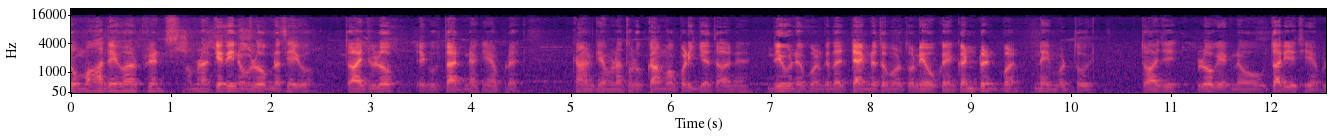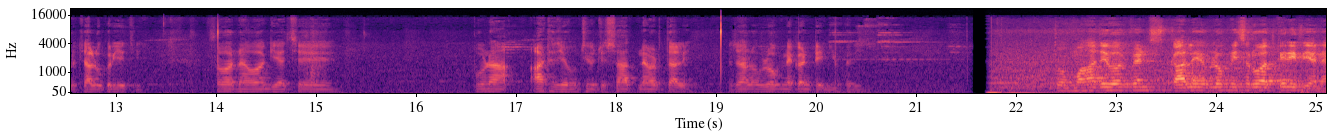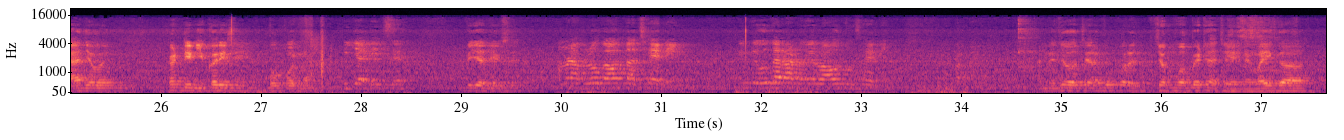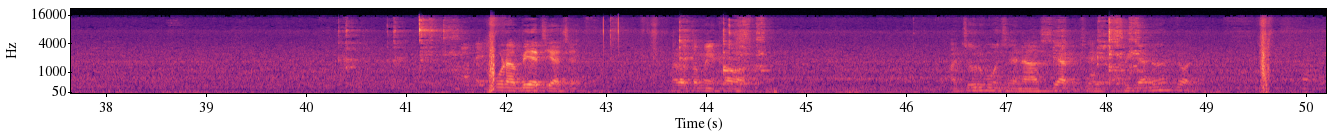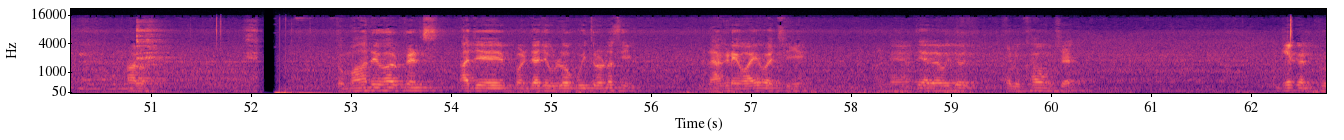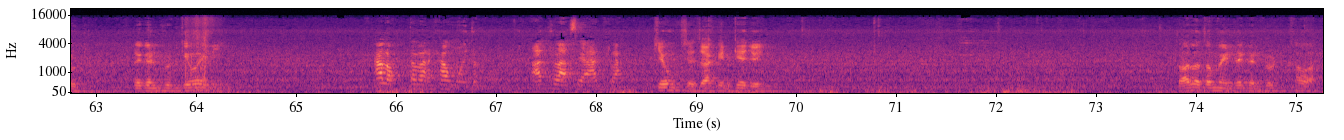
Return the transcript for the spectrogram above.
તો Mahadev her friends હમણાં કેદીનો vlog નથી આવ્યો તો આજ વ્લોગ એક ઉતારી નાખીએ આપણે. કારણ કે હમણાં થોડુંક કામમાં પડી ગયા હતા અને દેવને પણ કદાચ ટાઈમ નહોતો મળતો ને એવો કંઈ કન્ટેન્ટ પણ નહીં મળતો હોય. તો આજે વ્લોગ એક નવો ઉતારીએ છીએ આપણે ચાલુ કરીએ છીએ. સવારના વાગ્યા છે પૂણા આઠ જેવું થયું છે સાત ને અડતાલીસ. ચાલો વ્લોગને કન્ટિન્યુ કરીએ. તો મહાદેવ ફ્રેન્ડ્સ કાલે વ્લોગની શરૂઆત કરી હતી અને આજે હવે કન્ટિન્યુ કરી છે બપોરના. બીજા દિવસે. બીજા દિવસે. હમણાં બ્લોગ આવતા છે નહીં. કેમ કે ઉતારવાનું એનું આવતું છે નહીં. અને જો અત્યારે બપોરે જમવા બેઠા છે અને વાઈગા પૂણા બે થયા છે. હાલો, તમે ખાવા આ ચૂરમું છે ને આ શાક છે. બીજાનું કહેવાય? હાલો. તો મહાદેવર ફ્રેન્ડ્સ આજે પણ જાજુ લોક ઉતરો નથી. અને આગળ એવા આવ્યા છીએ. અને અત્યારે હવે જો ઓલું ખાવું છે. ડ્રેગન ફ્રૂટ ડ્રેગન ફ્રૂટ કહેવાય નહીં હાલો તમારે ખાવું હોય તો. આટલા છે આટલા. કેવું છે? ચાખીને કહેજો તો હાલો તમે ડ્રેગન ફ્રૂટ ખાવા.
